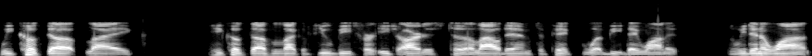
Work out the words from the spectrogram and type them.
we cooked up like he cooked up like a few beats for each artist to allow them to pick what beat they wanted. We didn't want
